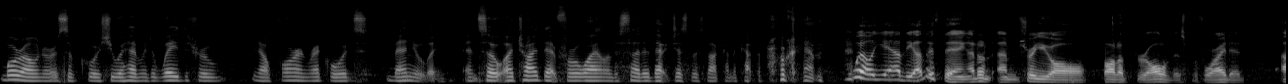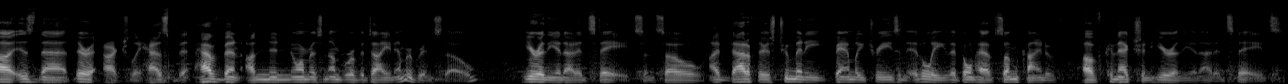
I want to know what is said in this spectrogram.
more onerous, of course, you were having to wade through, you know, foreign records manually. And so I tried that for a while and decided that just was not going to cut the program. Well, yeah. The other thing, I don't. I'm sure you all thought through all of this before I did, uh, is that there actually has been have been an enormous number of Italian immigrants, though, here in the United States, and so I doubt if there's too many family trees in Italy that don't have some kind of of connection here in the United States.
